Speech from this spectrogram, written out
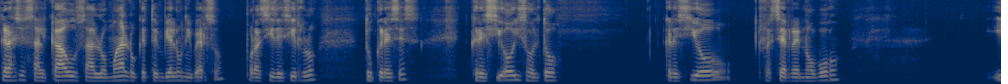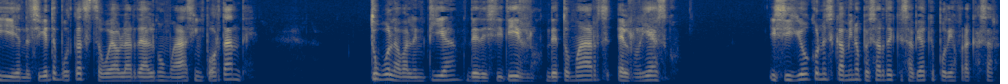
gracias al caos, a lo malo que te envía el universo, por así decirlo, tú creces, creció y soltó, creció, se renovó, y en el siguiente podcast te voy a hablar de algo más importante. Tuvo la valentía de decidirlo, de tomar el riesgo y siguió con ese camino a pesar de que sabía que podía fracasar.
